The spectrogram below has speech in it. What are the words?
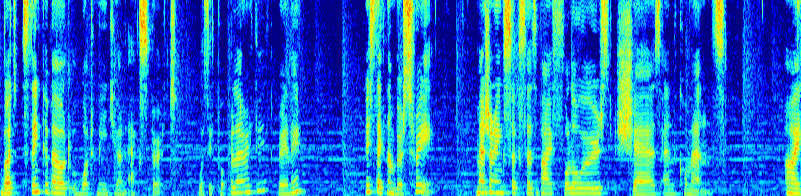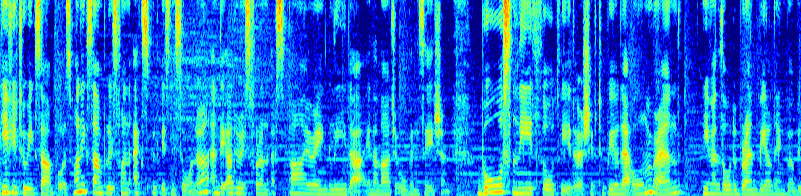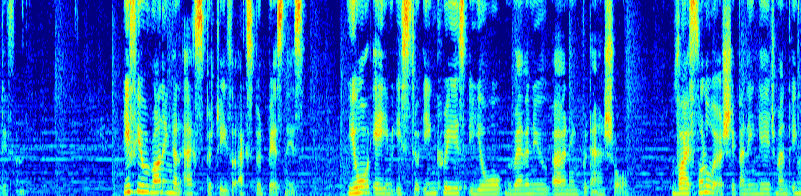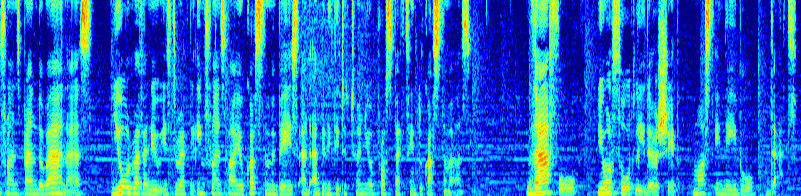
But think about what made you an expert. Was it popularity? Really? Mistake number three measuring success by followers, shares, and comments. I give you two examples. One example is for an expert business owner, and the other is for an aspiring leader in a larger organization. Both need thought leadership to build their own brand even though the brand building will be different. If you're running an expertise or expert business, your aim is to increase your revenue earning potential. Why followership and engagement influence brand awareness, your revenue is directly influenced by your customer base and ability to turn your prospects into customers. Therefore, your thought leadership must enable that.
